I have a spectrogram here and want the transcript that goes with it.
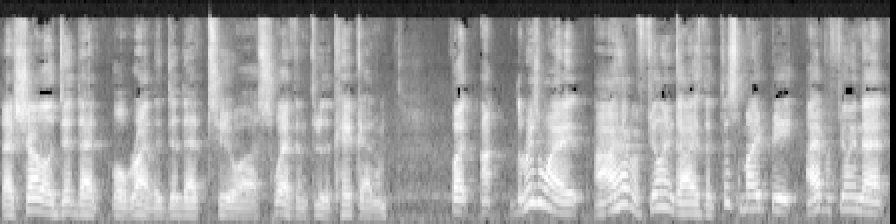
that Shiloh did that, well Riley did that to, uh, Swift and threw the cake at him. But, uh, the reason why, I have a feeling guys, that this might be, I have a feeling that,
